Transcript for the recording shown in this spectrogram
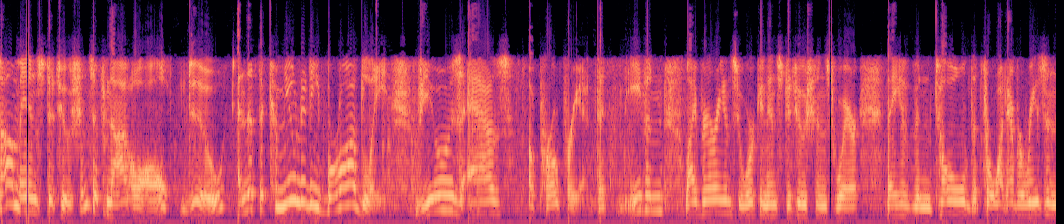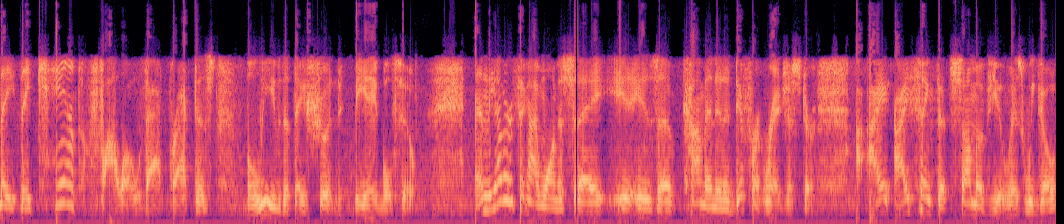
some institutions, if not all, do, and that the community broadly views as appropriate. That even librarians who work in institutions where they have been told that for whatever reason they, they can't follow that practice believe that they should be able to. And the other thing I want to say is a comment in a different register. I, I think that some of you, as we go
